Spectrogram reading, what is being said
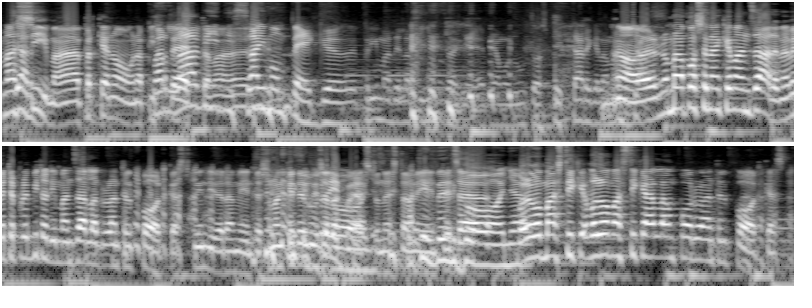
ma Giardi, sì, ma perché no? Una pizzetta. Parlavi ma- di Simon Pegg eh, prima della pizza che abbiamo dovuto aspettare che la No, mangiasse. eh, non me la posso neanche mangiare, mi avete proibito di mangiarla durante il podcast, quindi veramente sono anche Che deluso da questo, ma onestamente. che Cioè, vergogna. volevo, mastica- volevo masticarla un po' durante il podcast.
